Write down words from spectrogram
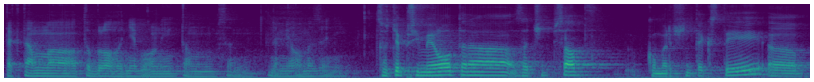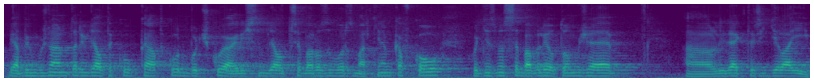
tak tam eh, to bylo hodně volný, tam jsem neměl omezení. Co tě přimělo teda začít psát komerční texty? Já bych možná tady udělal takovou krátkou odbočku. Já když jsem dělal třeba rozhovor s Martinem Kavkou, hodně jsme se bavili o tom, že lidé, kteří dělají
